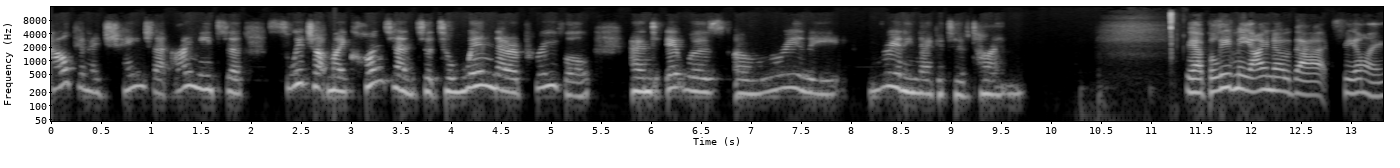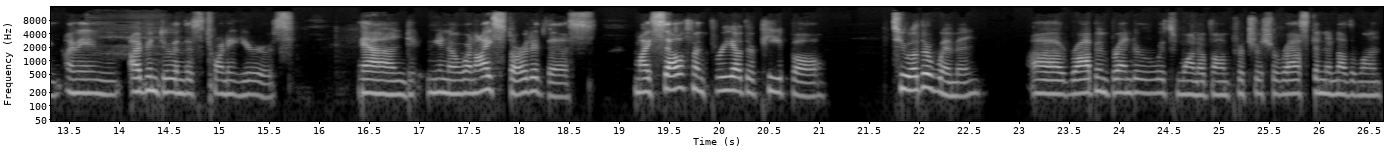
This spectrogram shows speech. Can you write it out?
How can I change that? I need to switch up my content to, to win their approval. And it was a really, really negative time. Yeah, believe me, I know that feeling. I mean, I've been doing this 20 years. And, you know, when I started this, myself and three other people, two other women, uh, Robin Brender was one of them, Patricia Raskin, another one.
